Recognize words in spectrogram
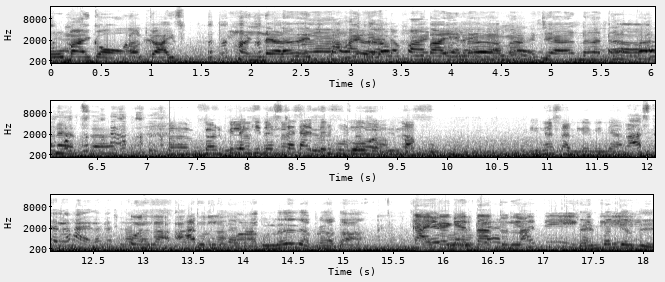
ओ माय गॉड गाईज हंड्याला बर्फीला गिनस का काहीतरी बोलला बापू. गिनस आणले मी त्या लास्ट त्याला खायला कोणला? अतुलला. आता काय काय गेलं अतुलला? ती गेलती.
